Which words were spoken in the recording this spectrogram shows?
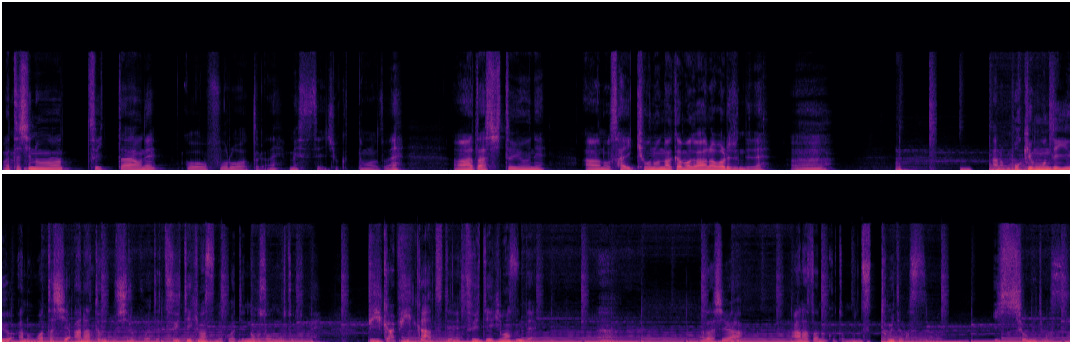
私のツイッターをねこうフォローとかねメッセージ送ってもらうとね私というねあの最強の仲間が現れるんでね。うん。あのポケモンでいうあの私あなたの後ろこうやってついていきますんでこうやってのそのそとね。ビカビカっつってねついていきますんで、うん、私はあなたのこともずっと見てます。一生見てます、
